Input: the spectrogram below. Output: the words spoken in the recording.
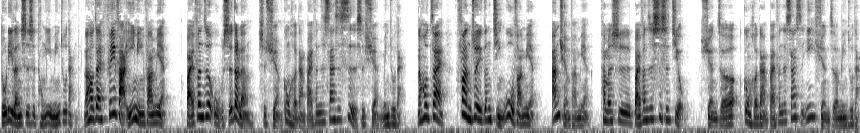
独立人士是同意民主党的。然后在非法移民方面，百分之五十的人是选共和党，百分之三十四是选民主党。然后在犯罪跟警务方面、安全方面，他们是百分之四十九选择共和党，百分之三十一选择民主党。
